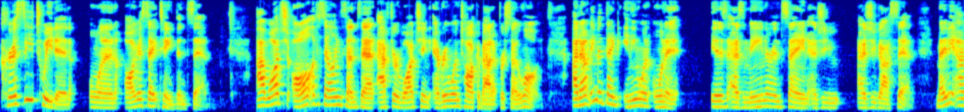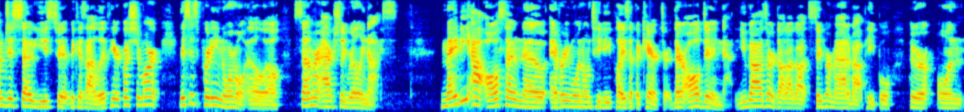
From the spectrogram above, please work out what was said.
Chrissy tweeted on August 18th and said, I watched all of Selling Sunset after watching everyone talk about it for so long. I don't even think anyone on it is as mean or insane as you as you guys said. Maybe I'm just so used to it because I live here question mark. This is pretty normal, lol. Some are actually really nice. Maybe I also know everyone on TV plays up a character. They're all doing that. You guys are dot dot dot super mad about people who are on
